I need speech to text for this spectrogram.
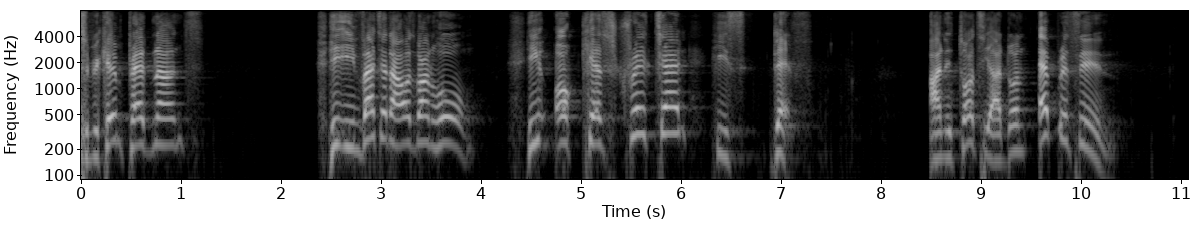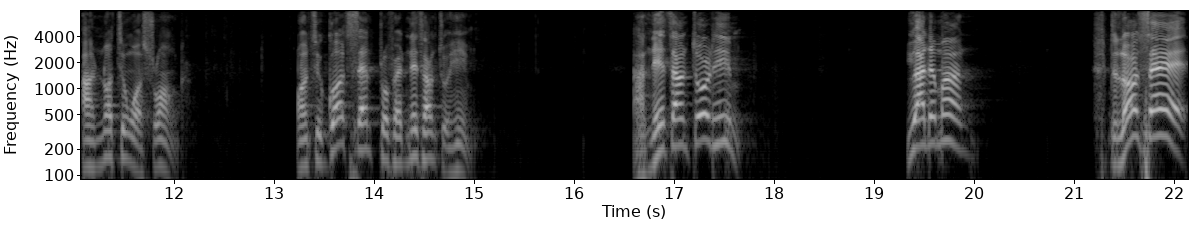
She became pregnant. He invited her husband home. He orchestrated his death. And he thought he had done everything and nothing was wrong. Until God sent Prophet Nathan to him. And Nathan told him, You are the man. The Lord said,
